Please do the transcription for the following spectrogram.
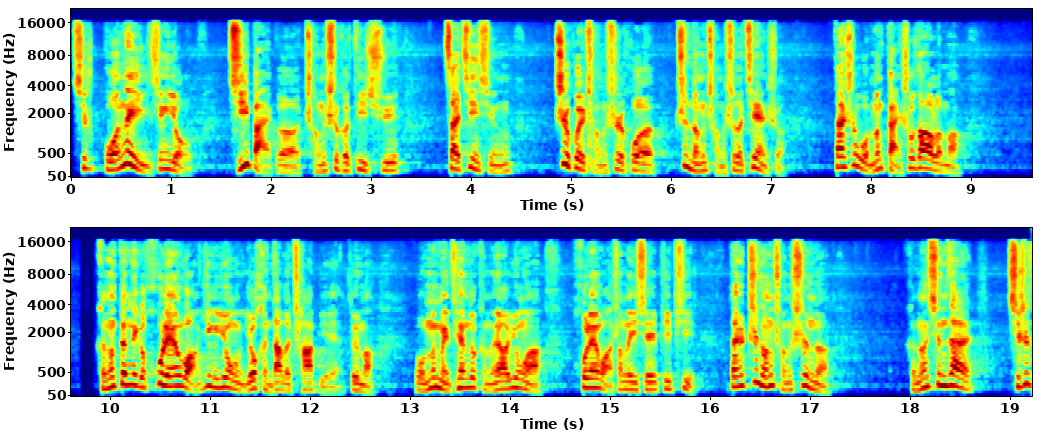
其实国内已经有几百个城市和地区在进行智慧城市或智能城市的建设，但是我们感受到了吗？可能跟那个互联网应用有很大的差别，对吗？我们每天都可能要用啊，互联网上的一些 APP。但是智能城市呢，可能现在其实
